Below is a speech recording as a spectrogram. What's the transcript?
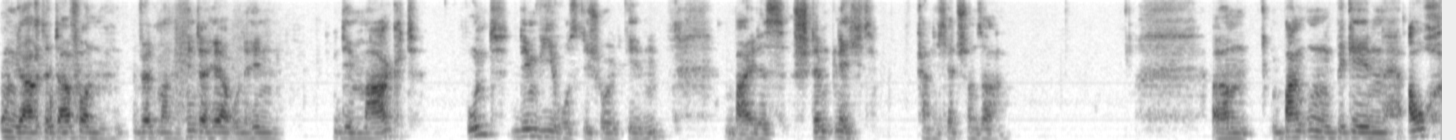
Ungeachtet davon wird man hinterher ohnehin dem Markt und dem Virus die Schuld geben, Beides stimmt nicht, kann ich jetzt schon sagen. Ähm, Banken begehen auch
